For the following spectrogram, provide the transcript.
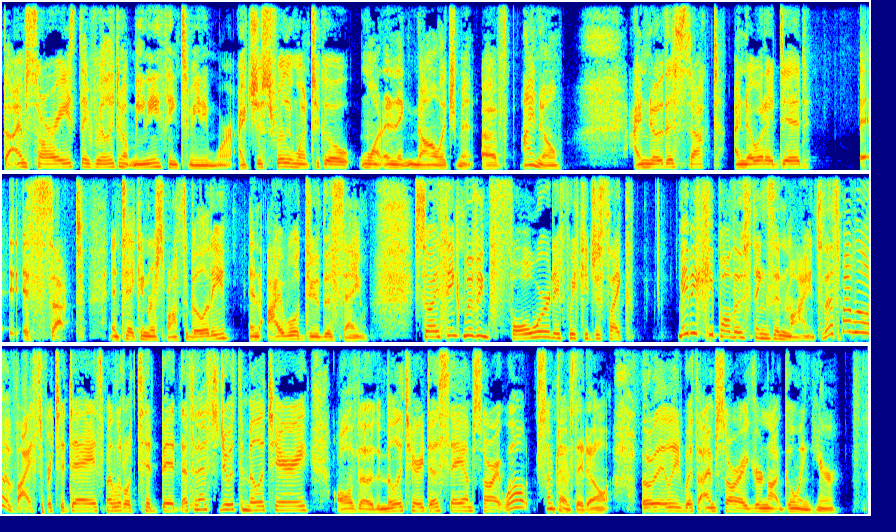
the I'm sorry, they really don't mean anything to me anymore. I just really want to go, want an acknowledgement of, I know, I know this sucked. I know what I did. It sucked and taking responsibility and I will do the same. So I think moving forward, if we could just like maybe keep all those things in mind. So that's my little advice for today. It's my little tidbit. Nothing has to do with the military, although the military does say, I'm sorry. Well, sometimes they don't. Or they lead with, I'm sorry, you're not going here.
